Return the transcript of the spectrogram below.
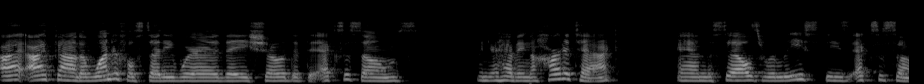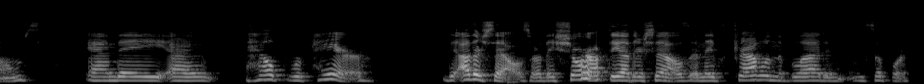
I, I found a wonderful study where they showed that the exosomes, when you're having a heart attack, and the cells release these exosomes and they uh, help repair the other cells or they shore up the other cells and they travel in the blood and, and so forth.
